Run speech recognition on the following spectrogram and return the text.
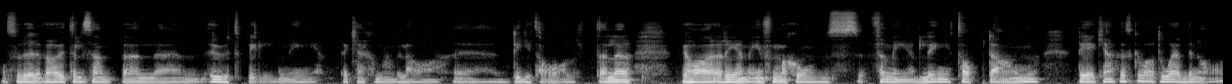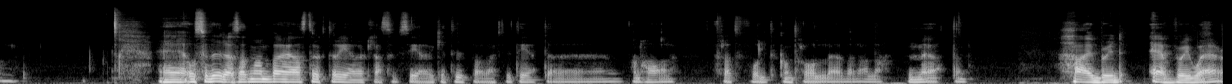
Och så vidare. Vi har ju till exempel eh, utbildning. Det kanske man vill ha eh, digitalt. Eller vi har ren informationsförmedling, top-down. Det kanske ska vara ett webbinar. Eh, och så vidare. Så att man börjar strukturera och klassificera vilka typer av aktiviteter eh, man har för att få lite kontroll över alla möten. Hybrid everywhere.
